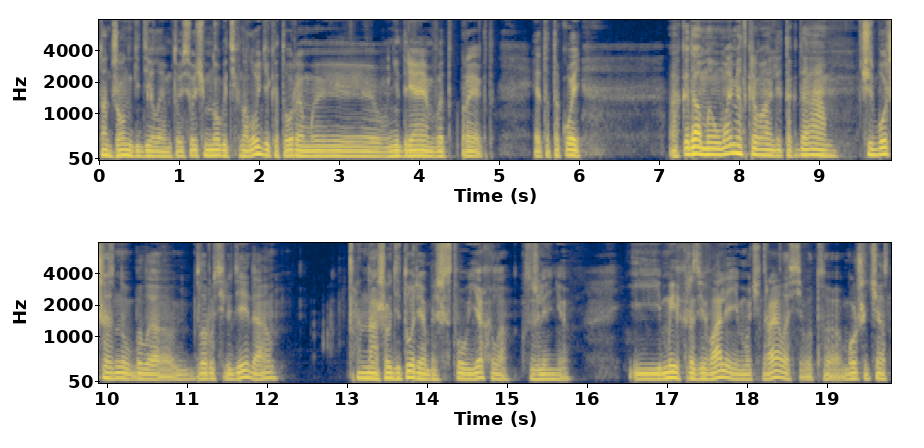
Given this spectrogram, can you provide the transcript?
Танджонги делаем. То есть очень много технологий, которые мы внедряем в этот проект. Это такой... А когда мы умами открывали, тогда чуть больше ну, было в Беларуси людей, да. Наша аудитория, большинство уехало, к сожалению. И мы их развивали, им очень нравилось. И вот э, большая часть,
